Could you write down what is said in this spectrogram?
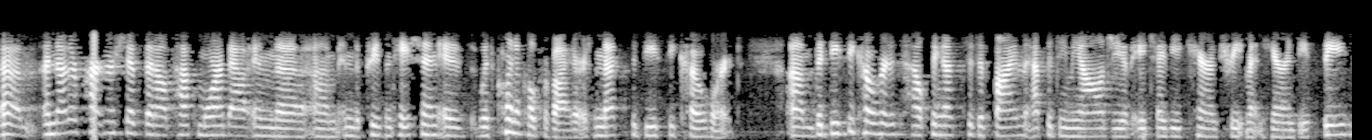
Um, another partnership that I'll talk more about in the, um, in the presentation is with clinical providers, and that's the DC cohort. Um, the DC cohort is helping us to define the epidemiology of HIV care and treatment here in DC.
